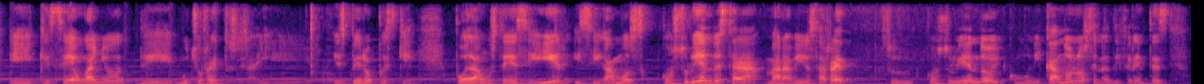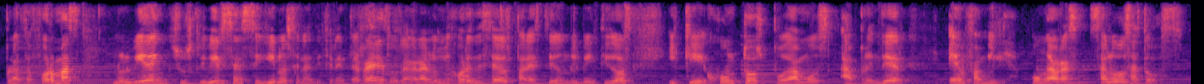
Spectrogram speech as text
y que sea un año de muchos retos. Y espero pues que puedan ustedes seguir y sigamos construyendo esta maravillosa red construyendo y comunicándonos en las diferentes plataformas. No olviden suscribirse, seguirnos en las diferentes redes, lograr los mejores deseos para este 2022 y que juntos podamos aprender en familia. Un abrazo, saludos a todos.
